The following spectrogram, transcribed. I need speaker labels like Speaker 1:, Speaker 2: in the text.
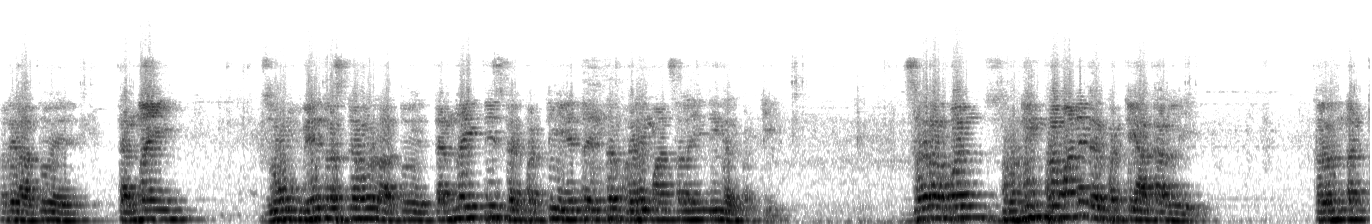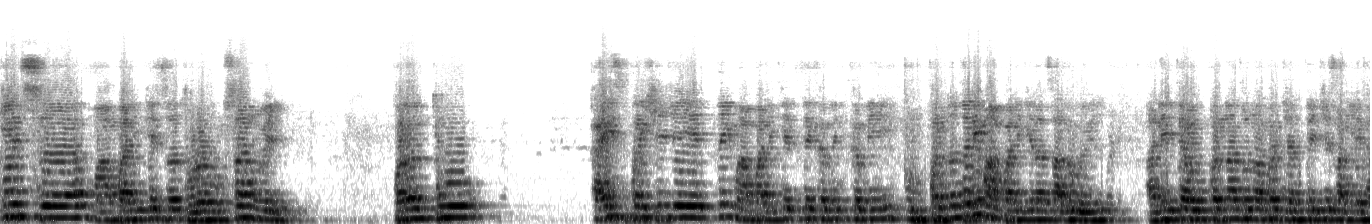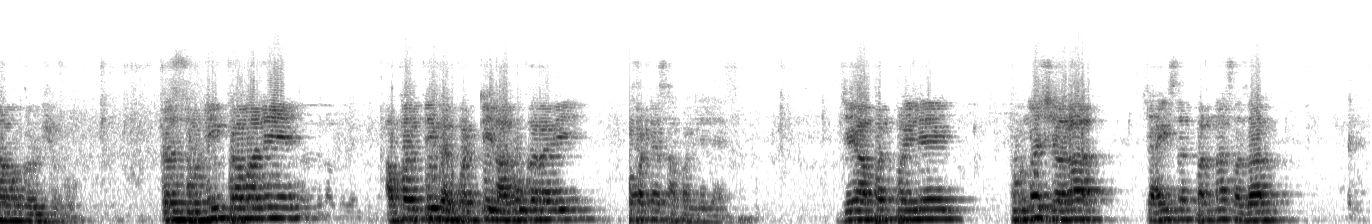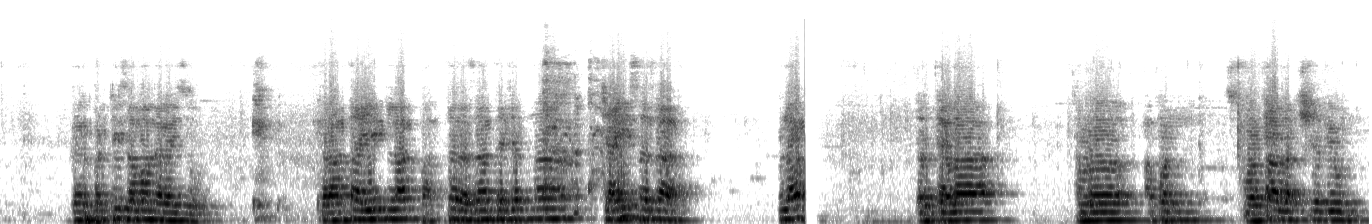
Speaker 1: मध्ये राहतोय. त्यांनाही जो मेन रस्त्यावर राहतोय त्यांनाही तीच घरपट्टी येत इतर गरीब माणसालाही ती घरपट्टी. जर आपण झोनिंग प्रमाणे घरपट्टी आकारली तर नक्कीच महापालिकेचं थोडं नुकसान होईल. परंतु काहीच पैसे जे येत नाही महापालिकेत ते कमीत कमी उत्पन्न तरी महापालिकेला चालू होईल आणि त्या उत्पन्नातून आपण जनतेचे चांगले कामं करू शकू. तर झोनिंग प्रमाणे आपण ती घरपट्टी लागू करावी प्रॉपर्ट्या सापडलेल्या आहेत. जे आपण पहिले पूर्ण शहरात चाळीस आणि पन्नास हजार घरपट्टी जमा करायचो तर आता एक लाख बहात्तर हजार त्याच्यातनं चाळीस हजार प्लॉट तर त्याला थोडं आपण स्वतः लक्ष देऊन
